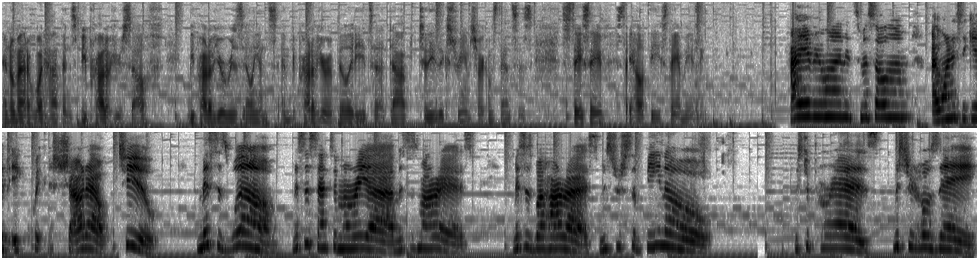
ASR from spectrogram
And no matter what happens, be proud of yourself, be proud of your resilience, and be proud of your ability to adapt to these extreme circumstances. Stay safe, stay healthy, stay amazing. Hi everyone, it's Miss Olem. I wanted to give a quick shout out to Mrs. Wilm, Mrs. Santa Maria, Mrs. Mares, Mrs. Bajaras, Mr. Sabino, Mr. Perez, Mr. Jose,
